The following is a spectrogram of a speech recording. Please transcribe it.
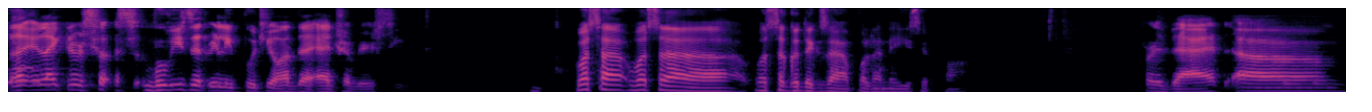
like, like there's movies that really put you on the edge of your seat. What's a what's a what's a good example na naisip mo? For that, um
